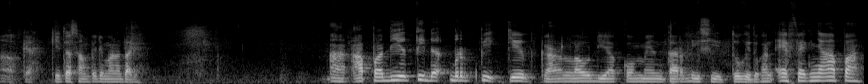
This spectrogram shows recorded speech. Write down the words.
Oke. Kita sampai di mana tadi? Nah, apa dia tidak berpikir kalau dia komentar di situ gitu kan? Efeknya apa?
